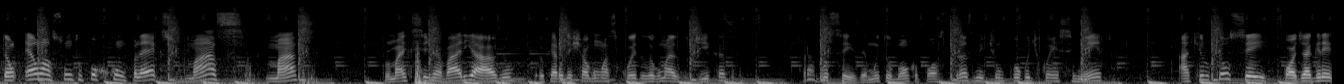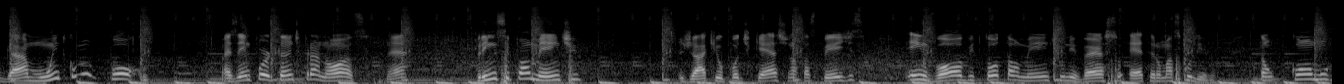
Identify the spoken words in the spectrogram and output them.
Então é um assunto um pouco complexo, mas, mas por mais que seja variável, eu quero deixar algumas coisas, algumas dicas para vocês. É muito bom que eu possa transmitir um pouco de conhecimento aquilo que eu sei pode agregar muito como um pouco, mas é importante para nós, né? Principalmente já que o podcast, nossas pages, envolve totalmente o universo heteromasculino. Então, como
